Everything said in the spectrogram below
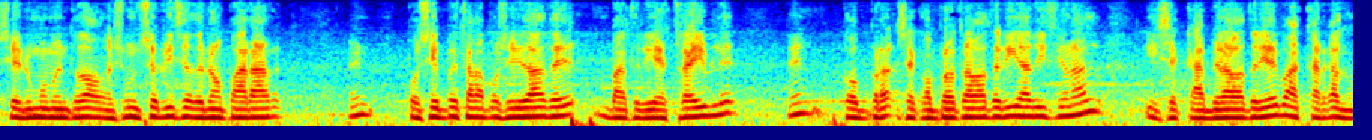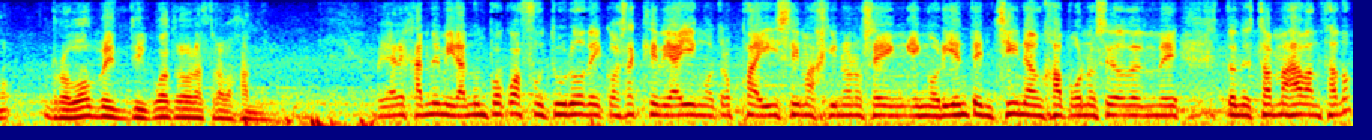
si en un momento dado es un servicio de no parar, ¿eh? pues siempre está la posibilidad de batería extraíble, ¿eh? se compra otra batería adicional y se cambia la batería y vas cargando. Robot 24 horas trabajando. Voy Alejandro mirando un poco a futuro de cosas que hay en otros países, imagino, no sé, en, Oriente, en China, en Japón, no sé dónde, dónde están más avanzados.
